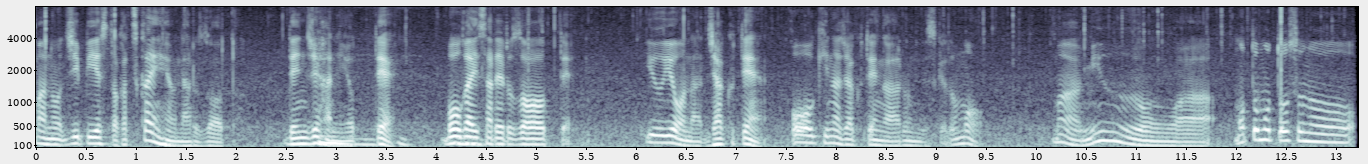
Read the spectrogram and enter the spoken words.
まあ、あの GPS とか使えへんようになるぞと。電磁波によって妨害されるぞって。いうような弱点。大きな弱点があるんですけども。まあミューオンはもともとその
